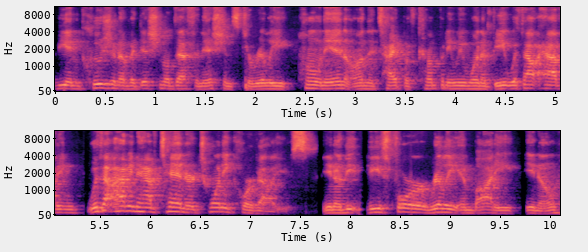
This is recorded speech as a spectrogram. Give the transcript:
the inclusion of additional definitions to really hone in on the type of company we want to be without having without having to have 10 or 20 core values. You know, the, these four really embody, you know,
